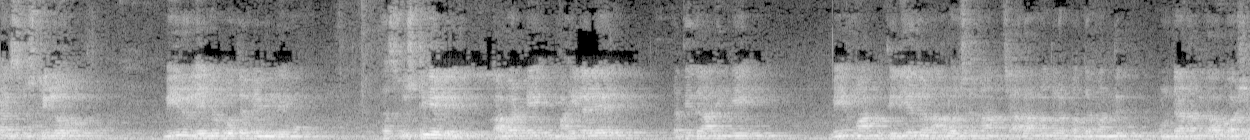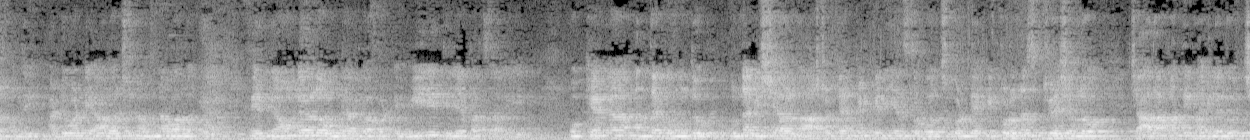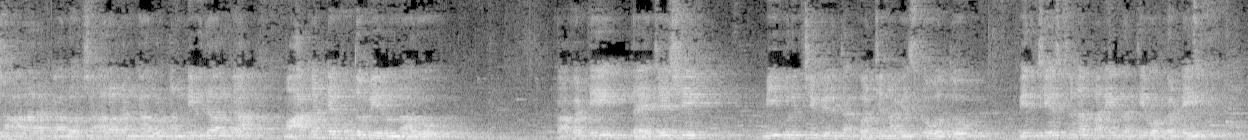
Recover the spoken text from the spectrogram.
ఈ సృష్టిలో మీరు లేకపోతే మేము లేము. సృష్టియే లేదు. కాబట్టి మహిళలే ప్రతిదానికి మేము మాకు తెలియదు అన్న ఆలోచన చాలా మందిలో కొంతమంది ఉండడానికి అవకాశం ఉంది. అటువంటి ఆలోచన ఉన్న వాళ్ళకు మీరు గ్రౌండ్ లెవెల్లో ఉంటారు కాబట్టి మీరే తెలియపరచాలి. ముఖ్యంగా అంతకు ముందు ఉన్న విషయాలు లాస్ట్ టెన్ ఫిఫ్టీన్ ఇయర్స్తో పోల్చుకుంటే ఇప్పుడున్న సిచ్యువేషన్లో చాలా మంది మహిళలు చాలా రకాలు చాలా రంగాల్లో అన్ని విధాలుగా మాకంటే ముందు మీరున్నారు. కాబట్టి దయచేసి మీ గురించి మీరు తక్కువ అంచనా వేసుకోవద్దు. మీరు చేస్తున్న పని ప్రతి ఒక్కటి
